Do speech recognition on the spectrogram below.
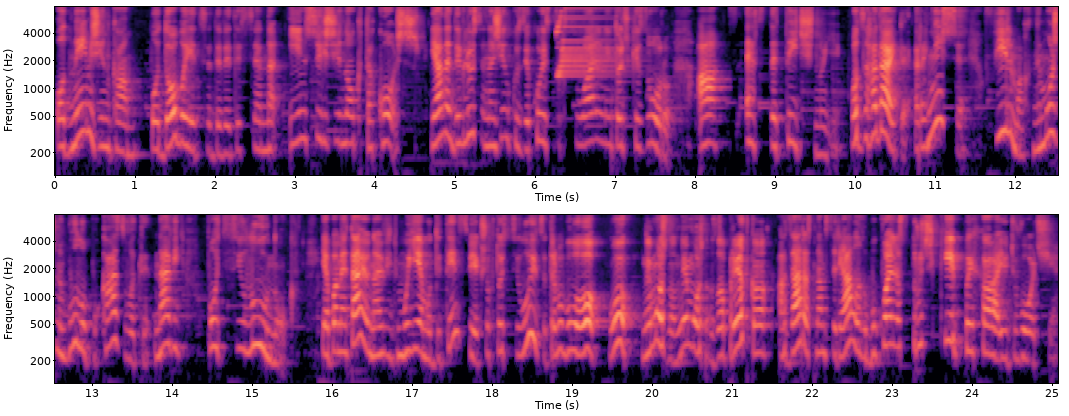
Одним жінкам подобається дивитися на інших жінок також. Я не дивлюся на жінку з якоїсь сексуальної точки зору, а з естетичної. От згадайте, раніше фільмах не можна було показувати навіть поцілунок. Я пам'ятаю, навіть в моєму дитинстві, якщо хтось цілується, треба було о, о, не можна, не можна, запретка. А зараз нам в серіалах буквально стручки пихають в очі.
